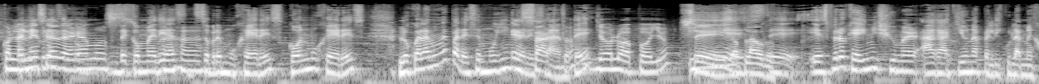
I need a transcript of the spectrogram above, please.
Con la necia de hagamos- de comedias Ajá. sobre mujeres con mujeres, lo cual a mí me parece muy Exacto. interesante. Yo lo apoyo. Sí, Y, lo aplaudo. este, espero que Amy Schumer haga aquí una película mejor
